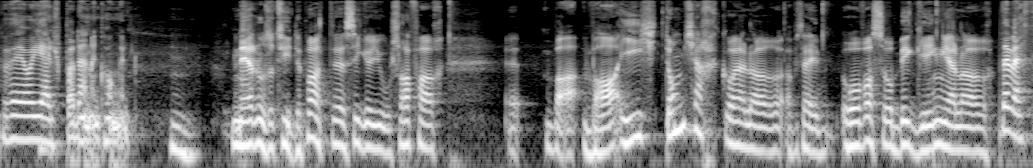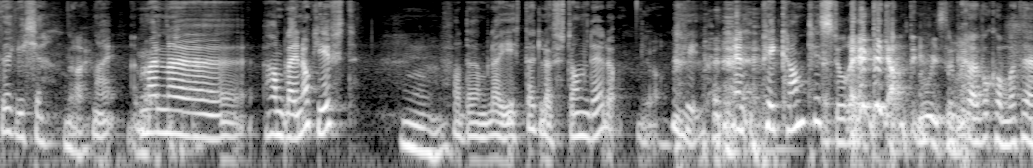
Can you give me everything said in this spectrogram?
ved å hjelpe denne kongen. Men er det noe som tyder på at eh, Sigurd Josaf eh, var, var i domkirka, eller si, overså bygging, eller Det vet jeg ikke. Nei. Nei. Men ikke. Uh, han ble nok gift. For det ble gitt et løfte om det, da. ja. En pikant historie. en Pikant god Du prøver å komme til,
